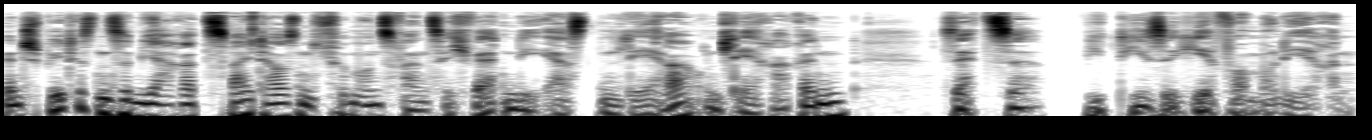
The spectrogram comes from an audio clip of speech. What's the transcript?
Denn spätestens im Jahre 2025 werden die ersten Lehrer und Lehrerinnen Sätze wie diese hier formulieren.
